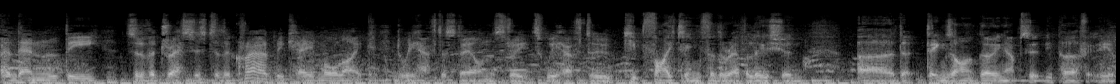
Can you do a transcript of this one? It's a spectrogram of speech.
And then the sort of addresses to the crowd became more like, we have to stay on the streets, we have to keep fighting for the revolution, uh, that things aren't going absolutely perfectly. The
